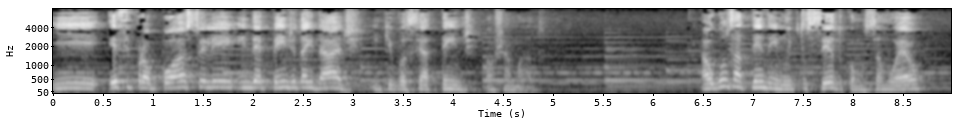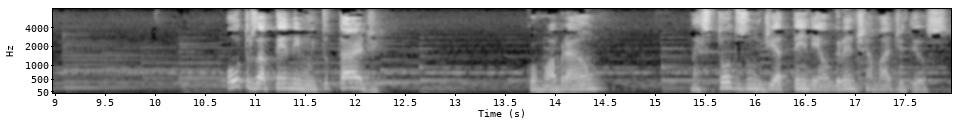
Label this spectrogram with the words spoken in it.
E esse propósito ele independe da idade em que você atende ao chamado. Alguns atendem muito cedo, como Samuel. Outros atendem muito tarde, como Abraão. Mas todos um dia atendem ao grande chamado de Deus.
